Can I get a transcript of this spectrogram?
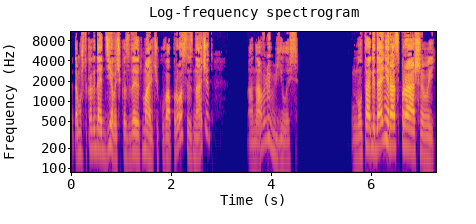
потому что когда девочка задает мальчику вопросы, значит, она влюбилась. Ну тогда не расспрашивай,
